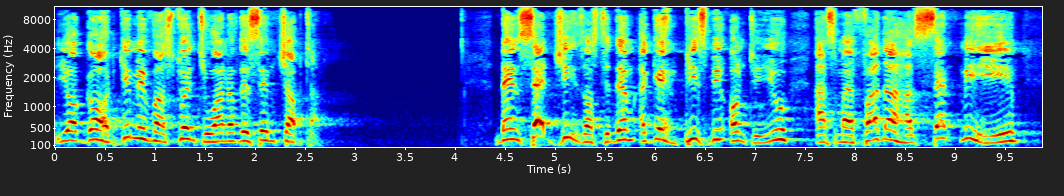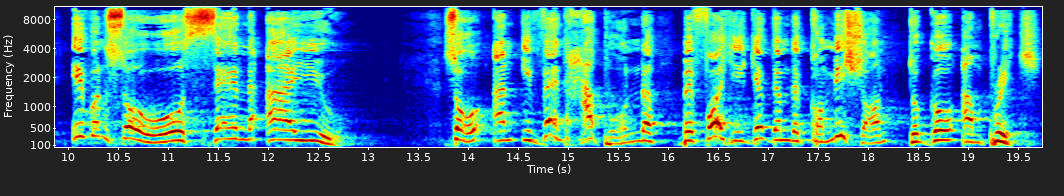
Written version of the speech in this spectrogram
your God. Give me verse 21 of the same chapter. Then said Jesus to them again, Peace be unto you, as my Father has sent me, even so send I you. So an event happened before he gave them the commission to go and preach.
